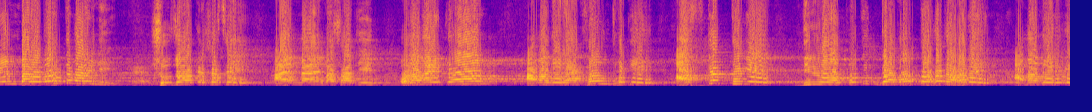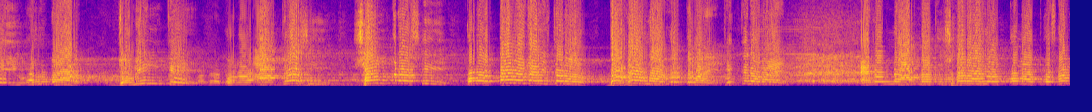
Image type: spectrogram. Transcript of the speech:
মেম্বারে বলতে পারিনি। সুযোগ এসেছে আইনাই মাসাজিদ ওলামাই কেরাম আমাদের এখন থেকে, আজকের থেকে দৃঢ় প্রতিজ্ঞাবদ্ধ হতে হবে। আমাদের এই উর্বর জমিনকে কোন আগ্রাসী, সন্ত্রাসী, কোন তাবেদারি যেন দখল না করতে পারে। ঠিক কিনা বলেন? এজন্য আমরা কি সবাই ঐক্যমত পোষণ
